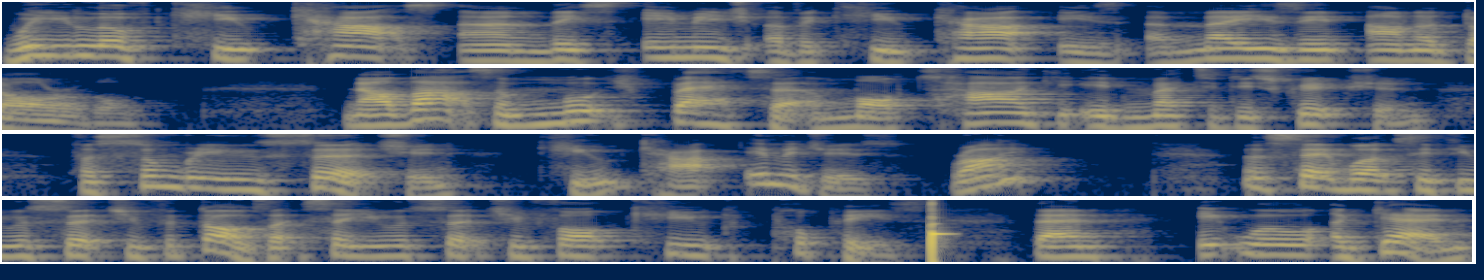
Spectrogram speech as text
we love cute cats and this image of a cute cat is amazing and adorable. Now that's a much better and more targeted meta description for somebody who's searching cute cat images, right? The same works if you were searching for dogs. Let's say you were searching for cute puppies. Then it will again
